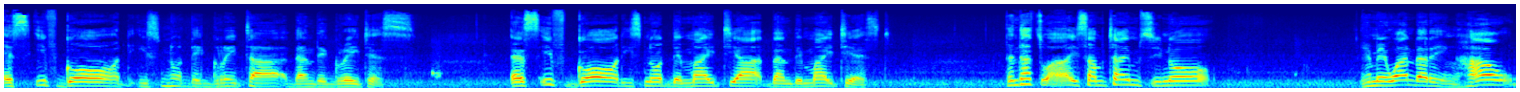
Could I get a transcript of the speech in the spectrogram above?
as if God is not the greater than the greatest as if God is not the mightier than the mightiest. Then that's why sometimes, you know, you may wondering how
